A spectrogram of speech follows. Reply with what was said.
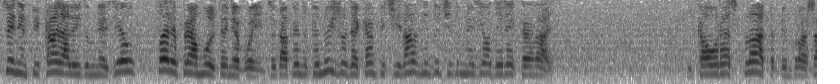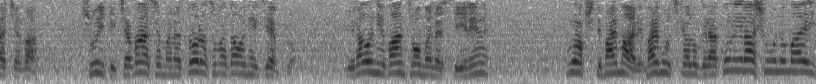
ținem pe calea lui Dumnezeu fără prea multă nevoință, dar pentru că nu-i judecăm pe ceilalți, ne duce Dumnezeu direct în rai. E ca o răsplată pentru așa ceva. Și uite, ceva asemănător, o să vă dau un exemplu. Era univa într-o mănăstire cu obște mai mari, mai mulți călugări acolo, era și unul mai,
